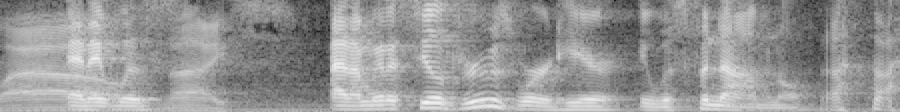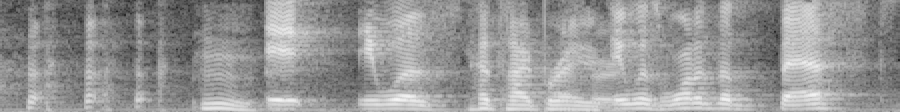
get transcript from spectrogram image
Wow. And it was- nice. And I'm going to steal Drew's word here. It was phenomenal. It it was That's high praise. It was one of the best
